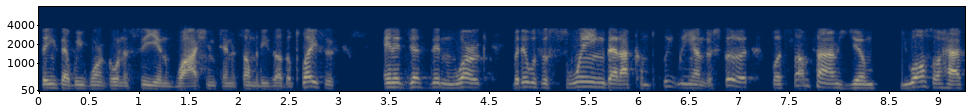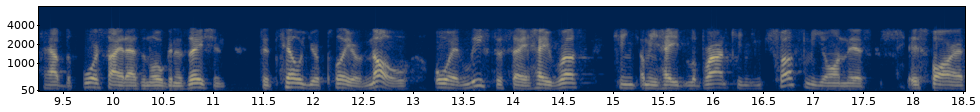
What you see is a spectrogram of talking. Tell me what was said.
things that we weren't going to see in Washington and some of these other places. And it just didn't work. But it was a swing that I completely understood. But sometimes, Jim, you also have to have the foresight as an organization to tell your player no, or at least to say, hey, Russ, can I mean, hey, LeBron, can you trust me on this as far as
